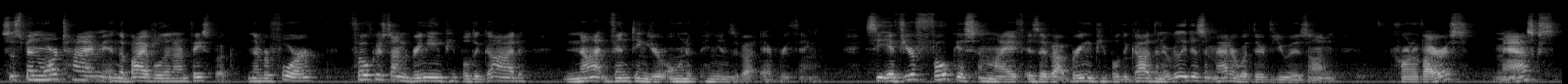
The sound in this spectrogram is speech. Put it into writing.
So spend more time in the Bible than on Facebook. Number 4, focus on bringing people to God, not venting your own opinions about everything. See, if your focus in life is about bringing people to God, then it really doesn't matter what their view is on coronavirus, masks,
